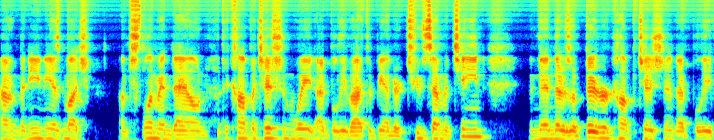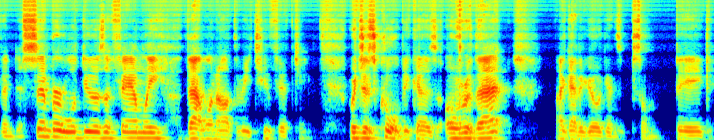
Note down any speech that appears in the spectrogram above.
I haven't been eating as much. I'm slimming down. The competition weight, I believe I have to be under 217. And then there's a bigger competition, I believe in December we'll do as a family. That one ought to be 215, which is cool because over that, I got to go against some big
